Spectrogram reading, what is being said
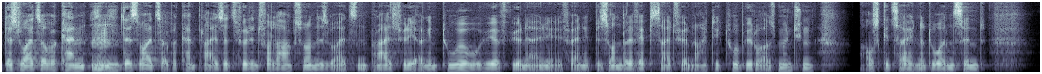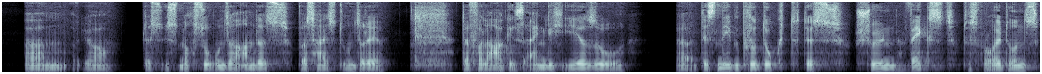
Das war jetzt aber kein, das war jetzt aber kein Preis jetzt für den Verlag, sondern das war jetzt ein Preis für die Agentur, wo wir für eine, für eine besondere Website für ein Architekturbüro aus München ausgezeichnet worden sind. Ähm, ja, das ist noch so unser anders, was heißt unsere, der Verlag ist eigentlich eher so das Nebenprodukt, das schön wächst, das freut uns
